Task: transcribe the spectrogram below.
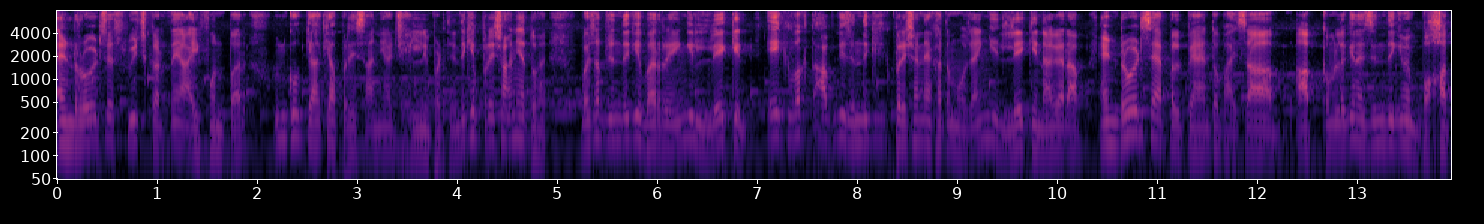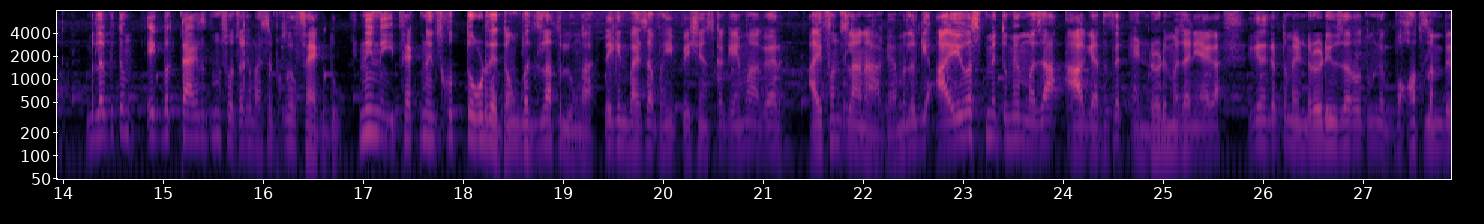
एंड्रॉयड से स्विच करते हैं आईफोन पर, उनको क्या क्या परेशानियाँ झेलनी पड़ती हैं। देखिए, परेशानियाँ तो हैं। भाई साहब, ज़िंदगी भर रहेंगी, लेकिन एक वक्त आपकी ज़िंदगी की परेशानियाँ खत्म हो जाएँगी। लेकिन अगर आप एंड्रॉयड से एप्पल पे आए तो भाई साहब, आपका मतलब ना, ज़िंदगी में बहुत मतलब कि तुम एक वक्त आएगा तो तुम सोचोगे भाई साहब इसको फेंक दूँ। नहीं नहीं, फेंक नहीं, इसको तोड़ देता हूँ, बदला तो लूँगा। लेकिन भाई साहब वही पेशेंस का गेम है, अगर आईफोन चलाना आ गया। मतलब कि आईओएस में तुम्हें मज़ा आ गया तो फिर एंड्रॉइड में मज़ा नहीं आएगा। लेकिन अगर तुम एंड्रॉइड यूज़र हो, तुमने बहुत लंबे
